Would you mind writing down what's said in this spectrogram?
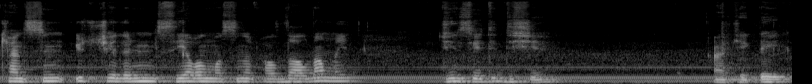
Kendisinin üç şeylerinin siyah olmasına fazla aldanmayın. Cinsiyeti dişi. Erkek değil.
